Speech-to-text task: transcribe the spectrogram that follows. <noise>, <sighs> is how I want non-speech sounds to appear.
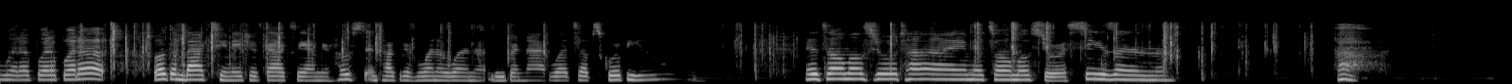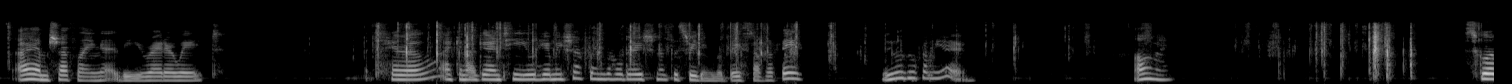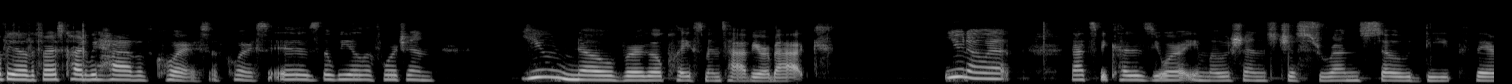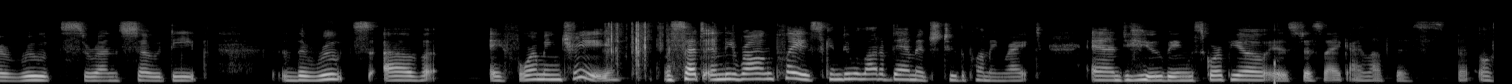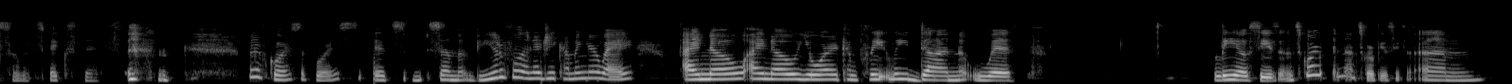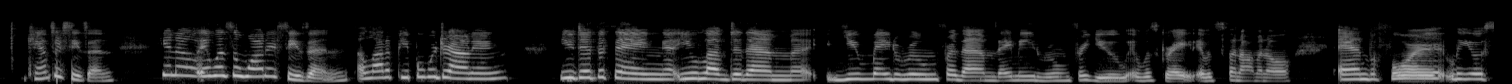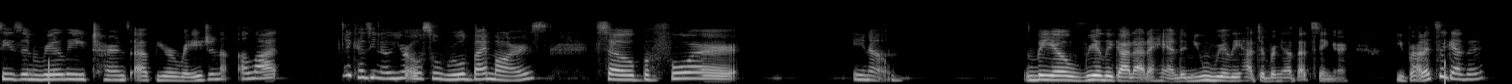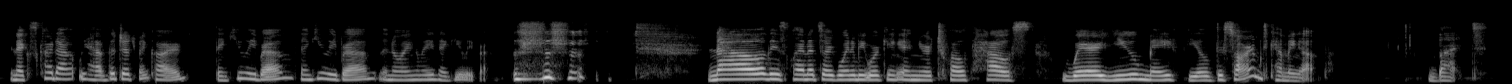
What up, what up, what up? Welcome back to Nature's Galaxy. I'm your host and talkative 101 Libra Nat. What's up, Scorpio? It's almost your time. It's almost your season. <sighs> I am shuffling the Rider Waite Tarot. I cannot guarantee you'll hear me shuffling the whole duration of this reading, but based off of faith, we will go from here. All right. Scorpio, the first card we have, of course, of course, is the Wheel of Fortune. You know Virgo placements have your back. You know it. That's because your emotions just run so deep. Their roots run so deep. The roots of a forming tree set in the wrong place can do a lot of damage to the plumbing, right? And <laughs> you, being the Scorpio, is just like, I love this, but also let's fix this. <laughs> but of course, of course, it's some beautiful energy coming your way. I know, I know you're completely done with Leo season, Scorp, not Scorpio season, um, Cancer season. You know, it was a water season. A lot of people were drowning you did the thing, you loved them, you made room for them, they made room for you. It was great, it was phenomenal. And before Leo season really turns up your rage a lot, because you know, you're also ruled by Mars. So before, you know, Leo really got out of hand and you really had to bring out that stinger, you brought it together. Next card out, we have the Judgment card. Thank you, Libra. Thank you, Libra. Annoyingly, thank you, Libra. <laughs> now, these planets are going to be working in your 12th house where you may feel disarmed coming up. But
